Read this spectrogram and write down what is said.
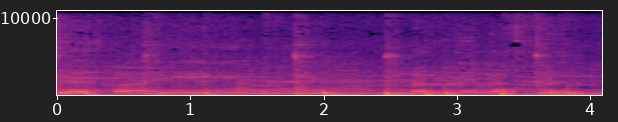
este país, abrir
